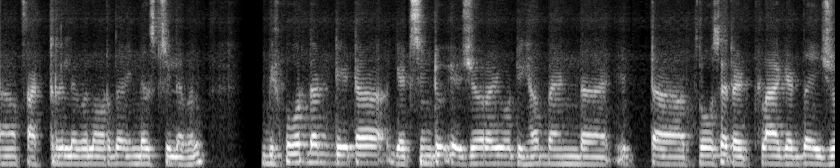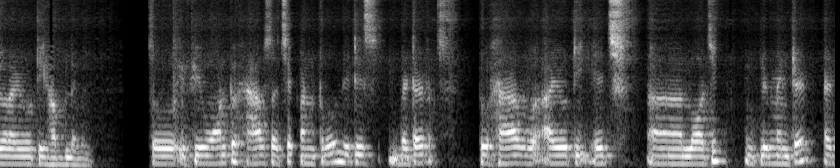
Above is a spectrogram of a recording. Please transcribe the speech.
uh, factory level or the industry level before that data gets into Azure IoT Hub and uh, it uh, throws a red flag at the Azure IoT Hub level. So if you want to have such a control, it is better to have IoT Edge uh, logic implemented at,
